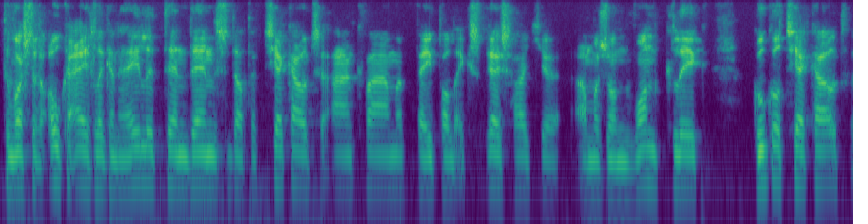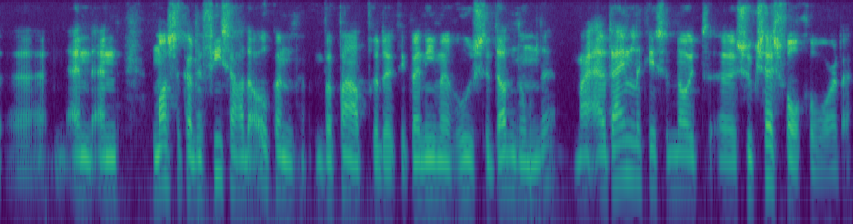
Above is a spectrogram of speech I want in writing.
Toen was er ook eigenlijk een hele tendens dat er checkouts aankwamen. PayPal Express had je, Amazon One Click, Google Checkout. eh, en, en Mastercard en Visa hadden ook een bepaald product. Ik weet niet meer hoe ze dat noemden. Maar uiteindelijk is het nooit eh, succesvol geworden.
